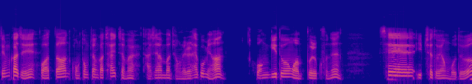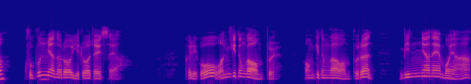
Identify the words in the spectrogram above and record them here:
지금까지 보았던 공통점과 차이점을 다시 한번 정리를 해보면 원기둥 원뿔 구는 세 입체 도형 모두 구분면으로 이루어져 있어요. 그리고 원기둥과 원뿔, 원기둥과 원뿔은 밑면의 모양,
